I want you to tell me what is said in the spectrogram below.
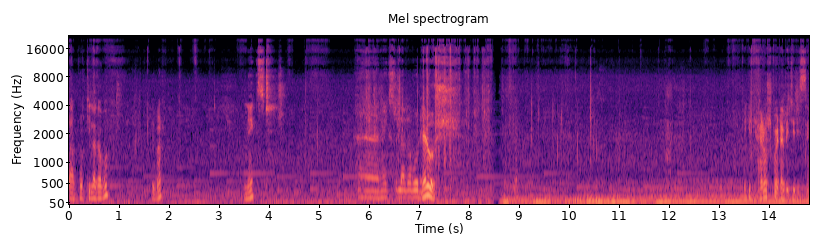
তারপর কি লাগাবো? এবার? নেক্সট হ্যাঁ নেক্সট লাগাবো ঢেঁড়স দেখি ঢেঁড়স কয়টা বেঁচে দিচ্ছে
